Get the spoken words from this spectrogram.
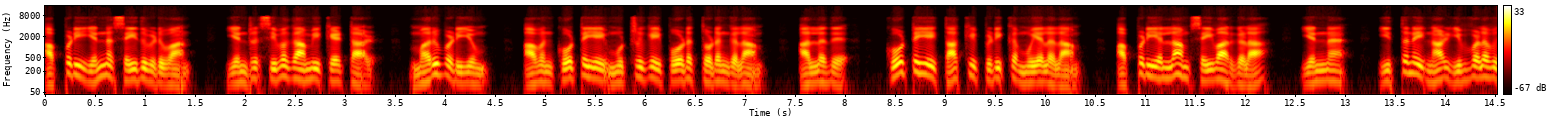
அப்படி என்ன செய்து விடுவான்? என்று சிவகாமி கேட்டாள். மறுபடியும் அவன் கோட்டையை முற்றுகை போடத் தொடங்கலாம் அல்லது கோட்டையை தாக்கி பிடிக்க முயலலாம். அப்படியெல்லாம் செய்வார்களா? என்ன இத்தனை நாள் இவ்வளவு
